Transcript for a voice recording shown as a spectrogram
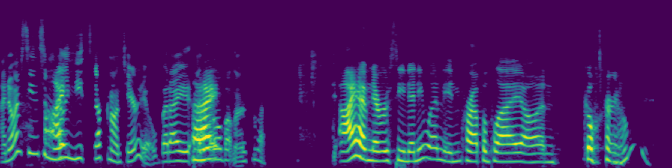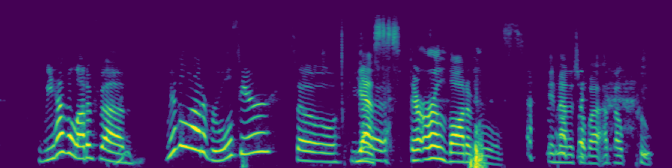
I know I've seen some I- really neat stuff in Ontario, but I, I don't know about Manitoba. I have never seen anyone in crop apply on corn. No? We have a lot of um, we have a lot of rules here, so you gotta- Yes, there are a lot of rules in Manitoba about poop.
